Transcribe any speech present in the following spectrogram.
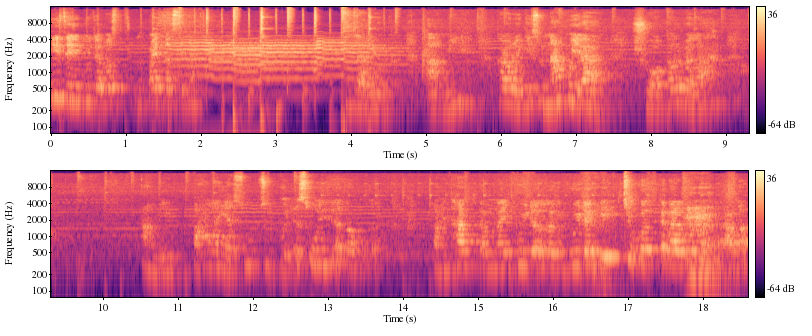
নিজেই বুঝে পাইতাছি না। যাই হোক আমি কারও কিছু না কইয়া সকালবেলা আমি পালাইয়া চুপ চুপ কইরা চলিয়া যাব আমি থাকতাম না বুইটার লাগে বুইটা কিচ্ছু করতে পারব না আমার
